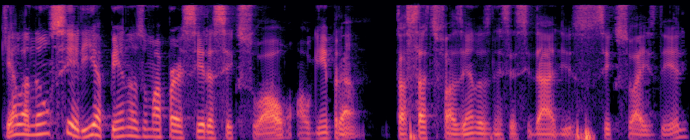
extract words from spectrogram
que ela não seria apenas uma parceira sexual, alguém para estar tá satisfazendo as necessidades sexuais dele,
